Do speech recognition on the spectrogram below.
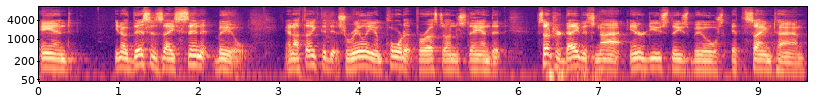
And, you know, this is a Senate bill. And I think that it's really important for us to understand that Senator Davis and I introduced these bills at the same time,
